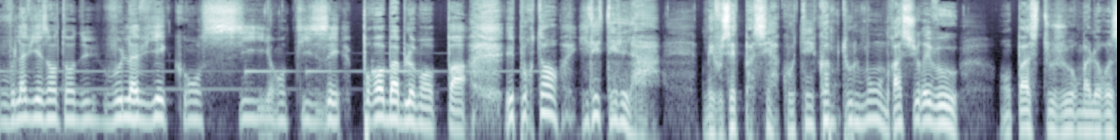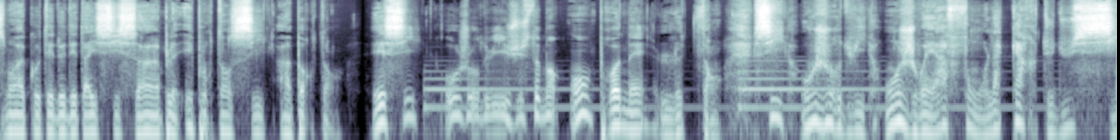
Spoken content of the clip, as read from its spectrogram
Vous l'aviez entendu, vous l'aviez conscientisé, probablement pas. Et pourtant, il était là. Mais vous êtes passé à côté, comme tout le monde, rassurez-vous. On passe toujours malheureusement à côté de détails si simples et pourtant si importants. Et si, aujourd'hui, justement, on prenait le temps? Si, aujourd'hui, on jouait à fond la carte du si?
